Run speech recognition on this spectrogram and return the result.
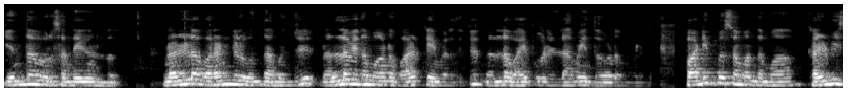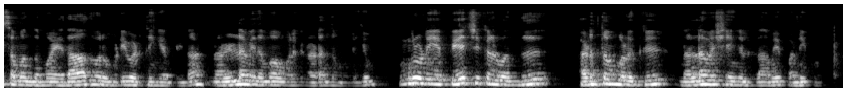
எந்த ஒரு சந்தேகம் இல்லை. நல்ல வரன்கள் வந்து அமைஞ்சு நல்ல விதமான வாழ்க்கை அமைறதுக்கு நல்ல வாய்ப்புகள் எல்லாமே இந்த வருடம் உங்களுக்கு படிப்பு சம்பந்தமா கல்வி சம்பந்தமா ஏதாவது ஒரு முடிவு எடுத்தீங்க அப்படின்னா நல்ல விதமா உங்களுக்கு நடந்து முடியும். உங்களுடைய பேச்சுக்கள் வந்து அடுத்தவங்களுக்கு நல்ல விஷயங்கள் எல்லாமே பண்ணி கொடுக்கும்.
